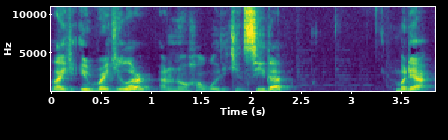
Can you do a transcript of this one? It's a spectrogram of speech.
like irregular. I don't know how well you can see that. But yeah,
